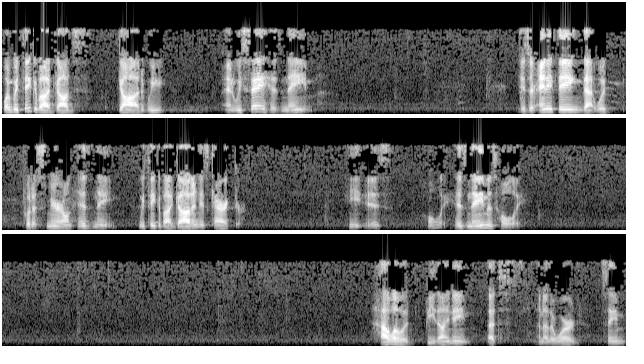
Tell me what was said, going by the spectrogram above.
When we think about God's God, we and we say his name, is there anything that would put a smear on his name? We think about God and his character. He is holy. His name is holy. Hallowed be thy name. That's another word. Same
